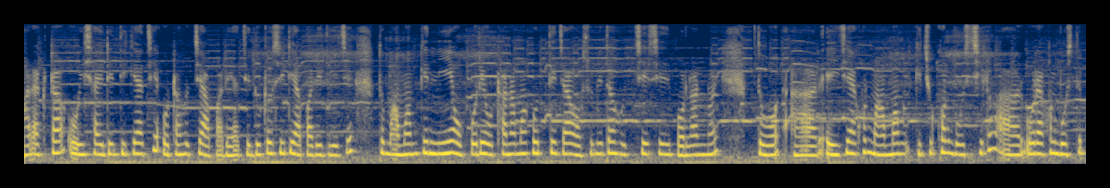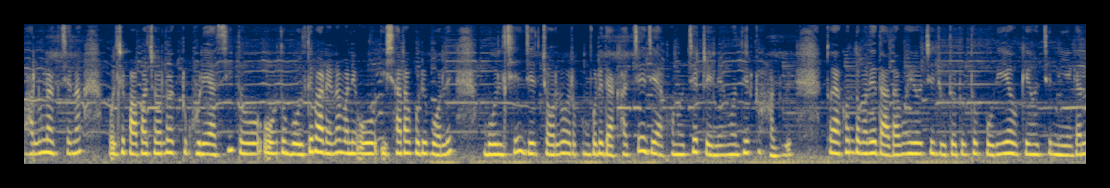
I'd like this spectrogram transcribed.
আর একটা ওই সাইডের দিকে আছে, ওটা হচ্ছে আপারে আছে। দুটো সিটই আপারে দিয়েছে। তো মামামকে নিয়ে ওপরে ওঠানামা করতে যা অসুবিধা হচ্ছে সে বলার নয়। তো আর এই যে এখন মাম্মা কিছুক্ষণ বসছিল আর ওর এখন বসতে ভালো লাগছে না। বলছে, পাপা, চলো একটু ঘুরে আসি। তো ও তো বলতে পারে না মানে ও ইশারা করে বলে, বলছে যে, চলো, এরকম করে দেখাচ্ছে যে, এখন হচ্ছে ট্রেনের মধ্যে একটু হাঁটবে। তো এখন তোমাদের দাদাভাই হচ্ছে জুতো টুতো পরিয়ে ওকে হচ্ছে নিয়ে গেল।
